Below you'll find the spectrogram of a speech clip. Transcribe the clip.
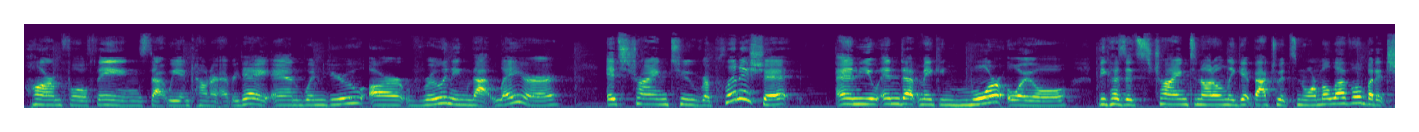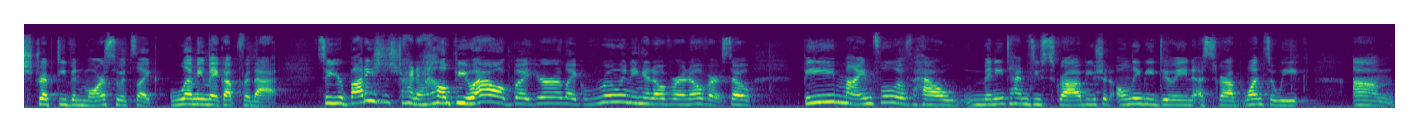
harmful things that we encounter every day. And when you are ruining that layer, it's trying to replenish it and you end up making more oil because it's trying to not only get back to its normal level, but it's stripped even more. So it's like, let me make up for that. So your body's just trying to help you out, but you're like ruining it over and over. So be mindful of how many times you scrub. You should only be doing a scrub once a week. Um,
